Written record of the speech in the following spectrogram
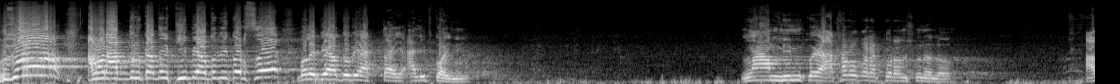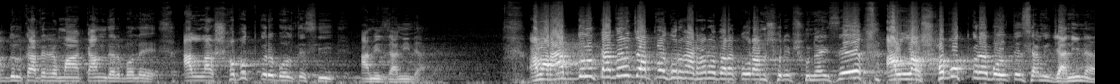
হুজুর, আমার আব্দুল কাদের কি বেয়াদবি করছে? বলে, বেয়াদবি একটাই, আলিফ কয়নি লাম মিম কয়ে আঠারো পারা কোরআন শুনেলো। আব্দুল কাদেরের মা কান্দের বলে আল্লাহ শপথ করে বলতেছি, আমি জানি না। আমার আব্দুল কাদের যে আপনার আঠারো পারা কোরআন শরীফ শুনাইছে আল্লাহ শপথ করে বলতেছে, আমি জানি না।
